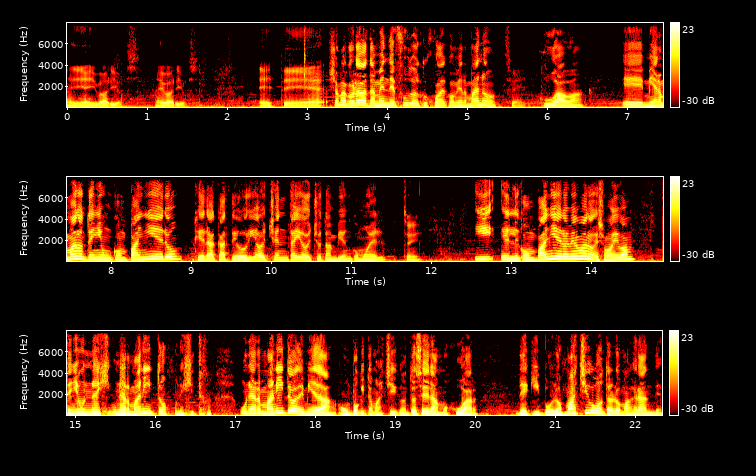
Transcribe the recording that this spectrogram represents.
Hay, hay varios, hay varios. Este, Yo me acordaba también de fútbol que jugaba con mi hermano. sí. Jugaba. eh, mi hermano tenía un compañero que era categoría 88 también como él. Sí. Y el compañero de mi hermano, que se llamaba Iván, tenía un, un hermanito, un hijito, un hermanito de mi edad, un poquito más chico. Entonces éramos jugar de equipo, los más chicos contra los más grandes.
